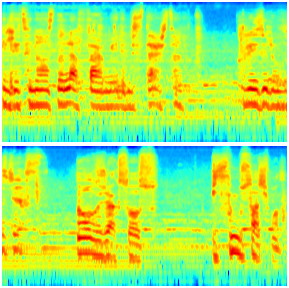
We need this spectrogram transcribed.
Milletin ağzına laf vermeyelim istersen. Rezil olacağız. Ne olacaksa olsun. Bitsin bu saçmalık.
